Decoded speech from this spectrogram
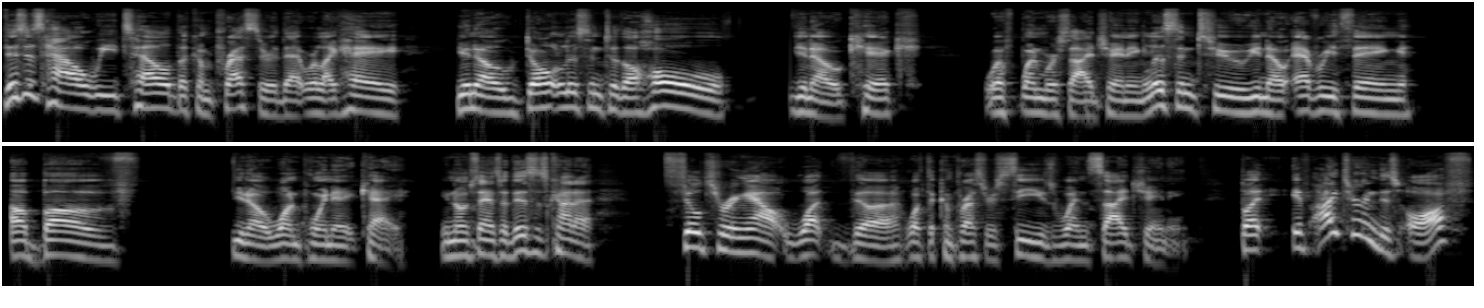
this is how we tell the compressor that we're like, hey, you know, don't listen to the whole, you know, kick with when we're sidechaining. Listen to, you know, everything above, you know, 1.8K. You know what I'm saying? So this is kind of filtering out what the what the compressor sees when sidechaining. But if I turn this off,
